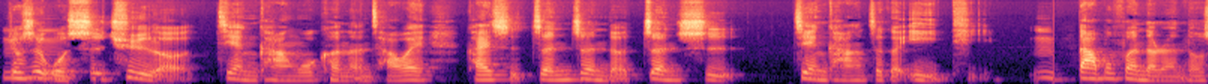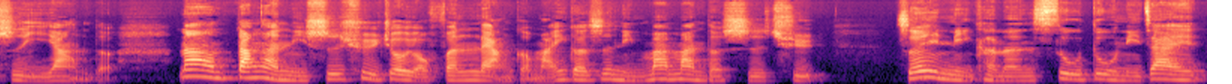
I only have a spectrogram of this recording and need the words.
就是我失去了健康，我可能才会开始真正的正视健康这个议题。嗯，大部分的人都是一样的。那当然，你失去就有分两个嘛，一个是你慢慢的失去，所以你可能速度你再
